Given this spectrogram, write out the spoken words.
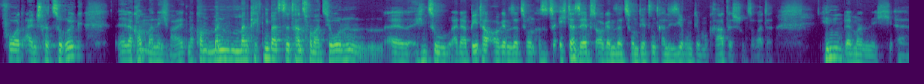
vor, einen Schritt zurück. Äh, da kommt man nicht weit. Man, kommt, man, man kriegt niemals eine Transformation äh, hin zu einer Beta-Organisation, also zu echter Selbstorganisation, Dezentralisierung, demokratisch und so weiter. Hin, wenn man nicht äh,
